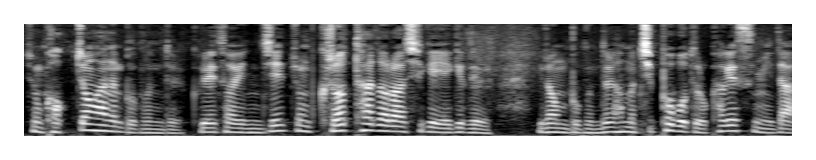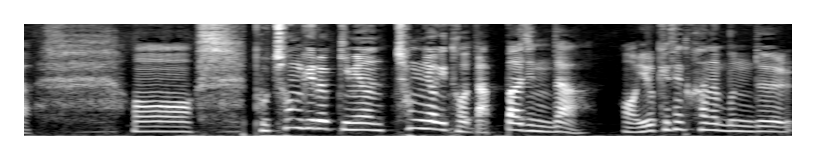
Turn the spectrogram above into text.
좀 걱정하는 부분들 그래서인지 좀 그렇다더라 식의 얘기들 이런 부분들 한번 짚어보도록 하겠습니다. 어, 보청기를 끼면 청력이 더 나빠진다. 어, 이렇게 생각하는 분들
